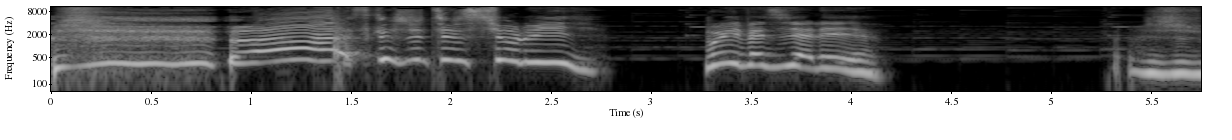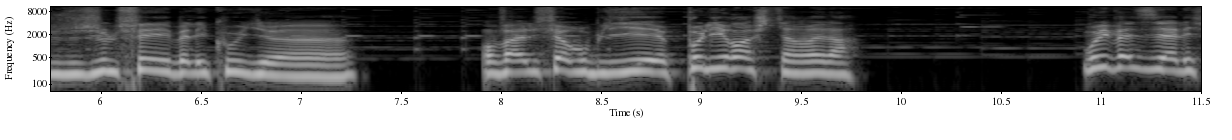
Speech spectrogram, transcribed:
ah, est-ce que j'utilise sur lui? Oui, vas-y, allez. Je, le fais, bah les couilles. euh. On va lui faire oublier Polyroche, tiens, voilà. Oui, vas-y, allez.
